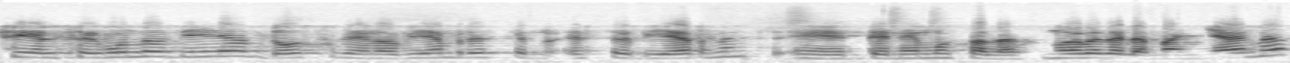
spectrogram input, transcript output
Sí, el segundo día, 12 de noviembre, este, este viernes, eh, tenemos a las 9 de la mañana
